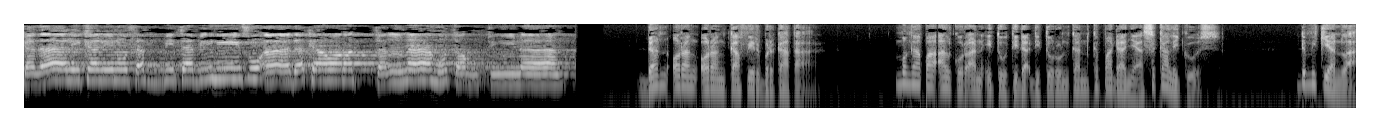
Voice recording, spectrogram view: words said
كذلك لنثبت به فؤادك ورتلناه ترتيلا Dan orang-orang kafir berkata, Mengapa Al-Quran itu tidak diturunkan kepadanya sekaligus? Demikianlah,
